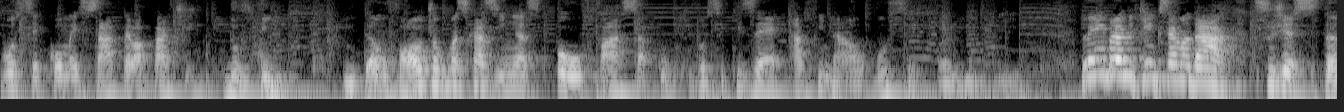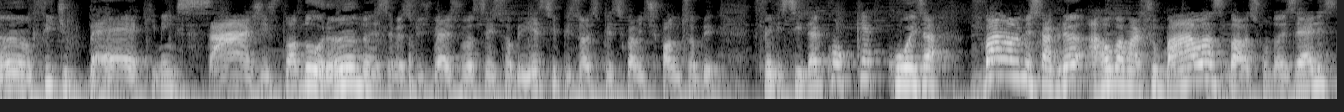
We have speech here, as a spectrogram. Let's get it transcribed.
você começar pela parte do fim. Então volte algumas casinhas ou faça o que você quiser, afinal você é livre. Lembrando, quem quiser mandar sugestão, feedback, mensagens, estou adorando receber os feedbacks de vocês sobre esse episódio, especificamente falando sobre felicidade, qualquer coisa, vai lá no meu Instagram, arroba Márcio Balas, balas com dois L's,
